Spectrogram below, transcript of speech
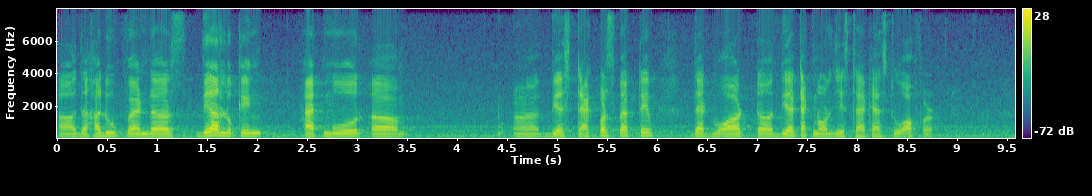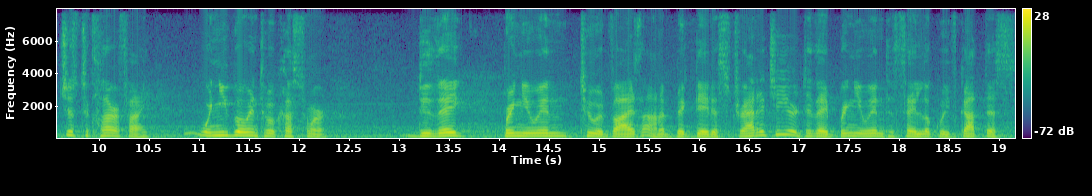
the Hadoop vendors, they are looking at more um, uh, their stack perspective that what uh, their technology stack has to offer. Just to clarify, when you go into a customer, do they bring you in to advise on a big data strategy or do they bring you in to say, look, we've got this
